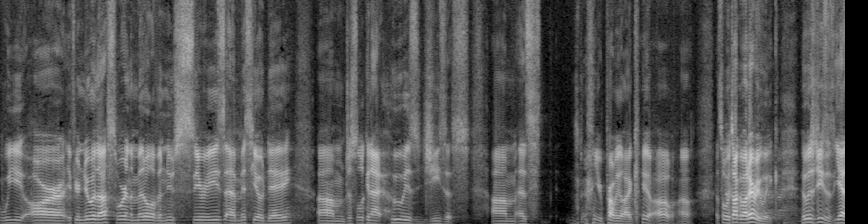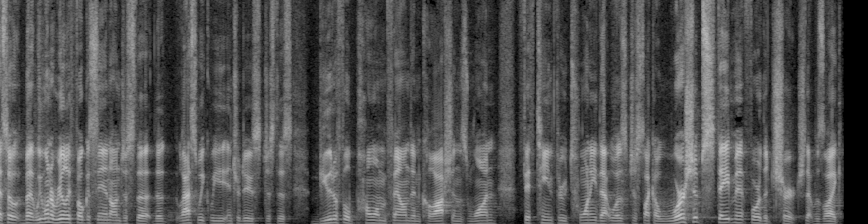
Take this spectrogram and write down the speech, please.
we are, if you're new with us, we're in the middle of a new series at Missio Dei, um, just looking at who is Jesus. Um, as you're probably like, yeah, oh, oh, that's what we talk about every week. Who is Jesus? Yeah, so, but we want to really focus in on just the, the, last week we introduced just this beautiful poem found in Colossians 1 15 through 20 that was just like a worship statement for the church that was like,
